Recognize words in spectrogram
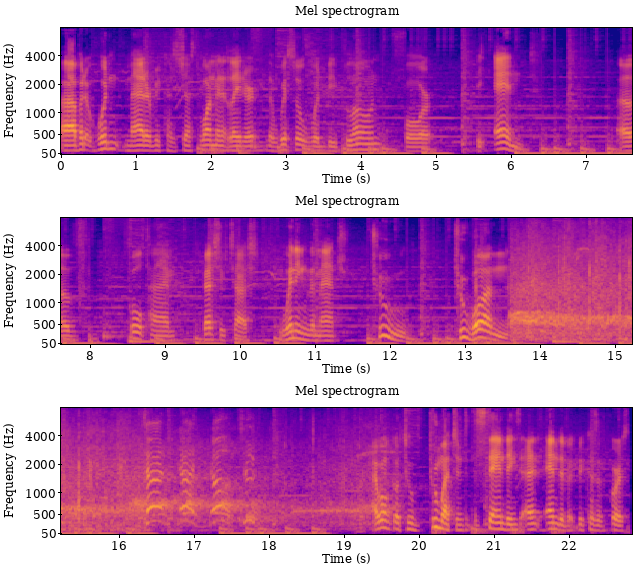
Uh, but it wouldn't matter because just one minute later, the whistle would be blown for the end of full time. Besiktas winning the match 2 to 1. I won't go too too much into the standings and end of it because, of course,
